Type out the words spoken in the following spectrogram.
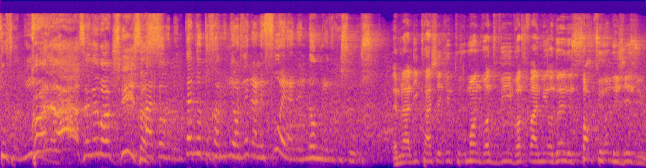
Tu familia. Command them out in the name of Jesus. Atormentando tu familia, ordénale fuera en el nombre de Jesús. Les maladies cachées qui tourmentent votre vie, votre famille. Ordonnez de sortir au nom de Jésus.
